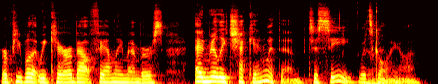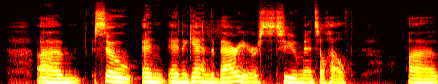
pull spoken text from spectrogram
or people that we care about, family members, and really check in with them to see what's yeah. going on. Um, so and and again, the barriers to mental health uh,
